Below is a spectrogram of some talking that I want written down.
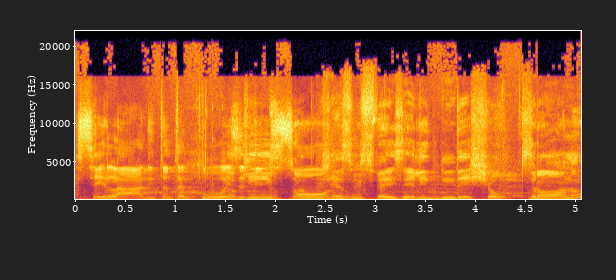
sei lá, de tanta É o coisa, que de o sono. Jesus fez. Ele deixou o trono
